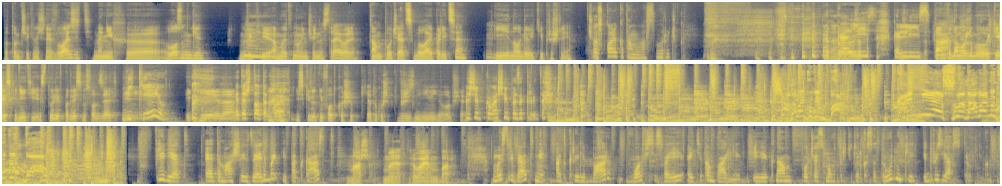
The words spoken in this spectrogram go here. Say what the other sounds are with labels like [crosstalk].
потом чеки начинают вылазить, на них э, лозунги. Мы Мгм. такие, а мы ну, ничего не настраивали. Там, получается, была и полиция, и налоговики пришли. Че, сколько там у вас выручка? [laughs] Колись. Колись. Там, когда можно было в Икею сходить и стульев по 2800 взять. В Икею? Икея, да. Это что такое? [laughs] И скидывают мне фотку ошибки. Я такой ошибки в жизни не видел вообще. Ошибка ваша ИП закрыта. А давай купим бар. Конечно, давай мы купим бар. Привет, это Маша из Эльбы и подкаст. Маша, мы открываем бар. Мы с ребятами открыли бар в офисе своей IT-компании. И к нам, получается, могут прийти только сотрудники и друзья сотрудников.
